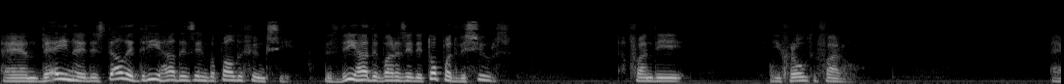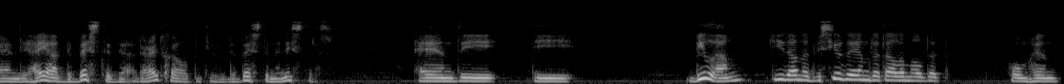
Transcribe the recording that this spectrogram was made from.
En de ene, dus alle drie hadden ze een bepaalde functie. Dus drie hadden, waren ze de topadviseurs van die, die grote farao. En hij had de beste eruit gehaald natuurlijk, de beste ministers. En die, die Bilam, die dan adviseerde hem dat allemaal, dat, om hen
